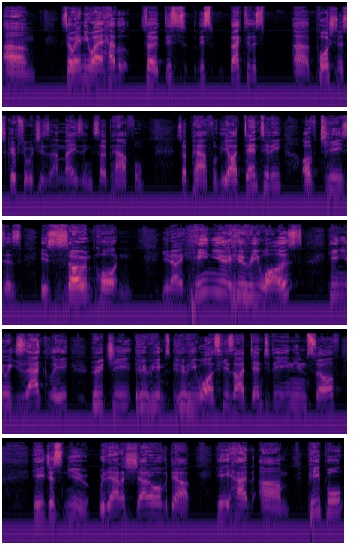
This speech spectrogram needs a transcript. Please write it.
um, so anyway, have a, so this this back to this uh, portion of scripture, which is amazing, so powerful so powerful. The identity of Jesus is so important. You know, he knew who he was. He knew exactly who, Je- who, him, who he was. His identity in himself, he just knew without a shadow of a doubt. He had um, people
